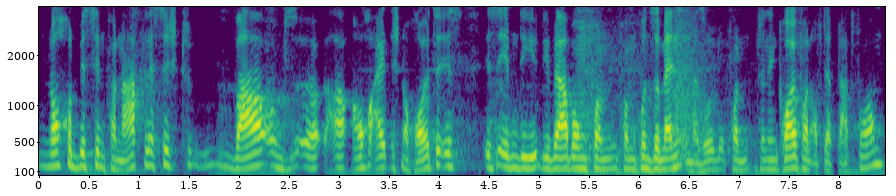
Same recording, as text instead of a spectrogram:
noch ein bisschen vernachlässigt war und äh, auch eigentlich noch heute ist, ist eben die, die Werbung von, vom Konsumenten, also von, von den Käufern auf der Plattform.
